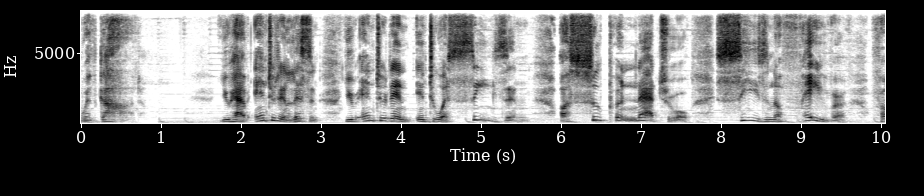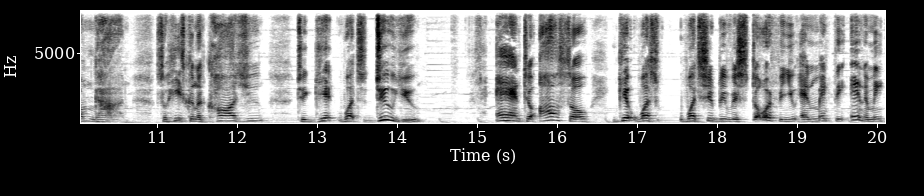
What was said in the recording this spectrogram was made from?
with God. You have entered in, listen, you've entered in into a season, a supernatural season of favor from God. So he's going to cause you to get what's due you and to also get what's what should be restored for you and make the enemy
